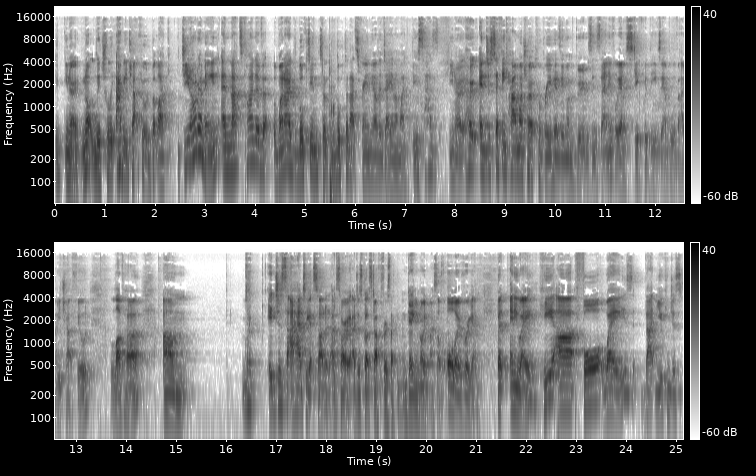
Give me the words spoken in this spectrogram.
You, know, not literally Abby Chatfield, but like, do you know what I mean? And that's kind of when I looked into, looked at that screen the other day and I'm like, this has, you know, her, and just to think how much her career has even boomed since then, if we're going to stick with the example of Abby Chatfield, love her. Um, like it just I had to get started. I'm sorry, I just got stuck for a second. I'm getting annoyed at myself all over again. But anyway, here are four ways that you can just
